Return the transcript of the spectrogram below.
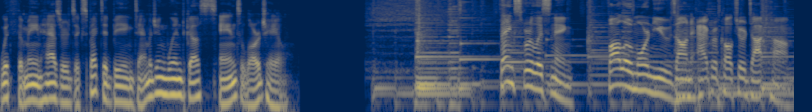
with the main hazards expected being damaging wind gusts and large hail. Thanks for listening. Follow more news on agriculture.com.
